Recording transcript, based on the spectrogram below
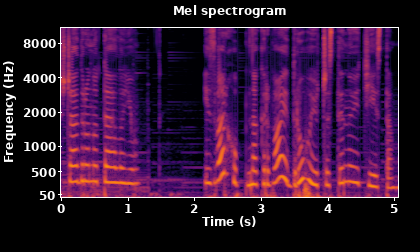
щедро нутелою і зверху накриваю другою частиною тіста.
